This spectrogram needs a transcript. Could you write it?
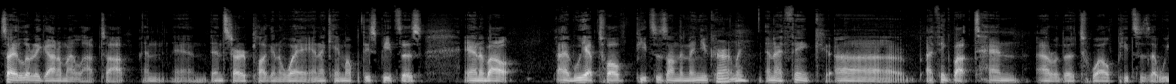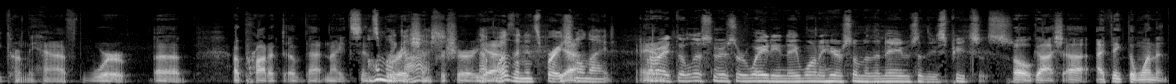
So I literally got on my laptop and and and started plugging away, and I came up with these pizzas. And about uh, we have twelve pizzas on the menu currently, and I think uh, I think about ten out of the twelve pizzas that we currently have were. A product of that night's Oh my inspiration gosh. for sure. That yeah, was an inspirational Yeah. night. And- All right, the listeners are waiting. They want to hear some of the names of these pizzas. Oh gosh, uh, I think the one that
